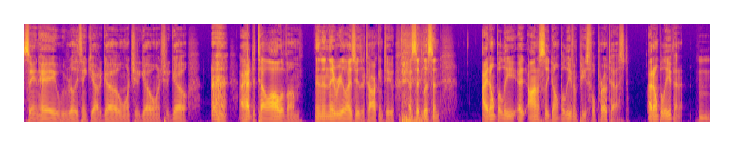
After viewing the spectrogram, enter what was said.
saying, "Hey, we really think you ought to go. We want you to go. We want you to go." I had to tell all of them, and then they realized who they're talking to. I said, "Listen, I don't believe. I honestly don't believe in peaceful protest. I don't believe in it. Hmm.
